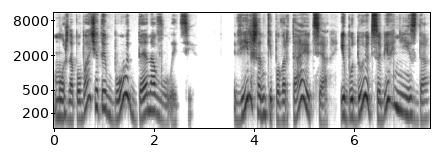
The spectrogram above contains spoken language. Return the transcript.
можна побачити будь-де на вулиці. Вільшанки повертаються і будують собі гнізда.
